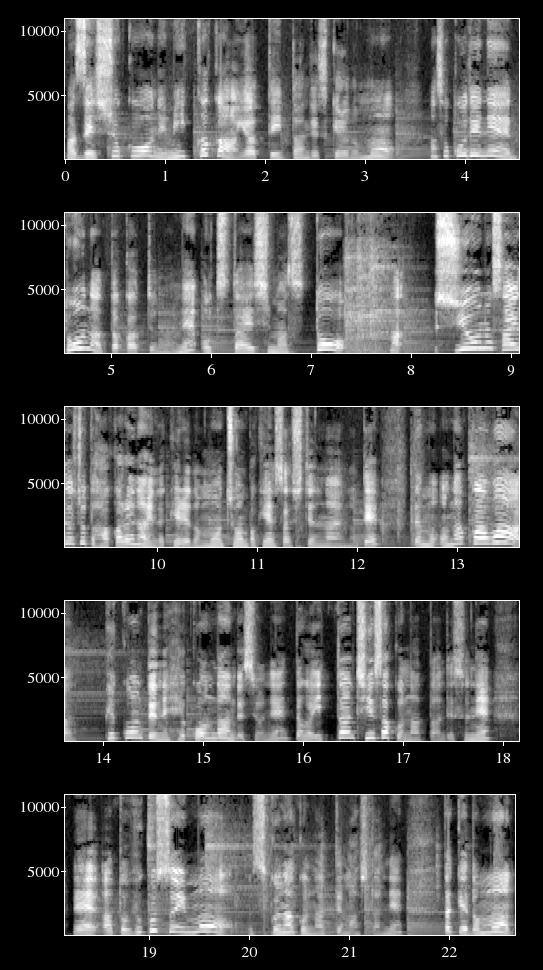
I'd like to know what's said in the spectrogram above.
まあ、絶食をね3日間やっていったんですけれどもまあ、そこでねどうなったかっていうのをねお伝えしますと、まあ、塩のサイズはちょっと測れないんだけれども超音波検査してないのででもお腹はペコンってね、へこんだんですよね。だから一旦小さくなったんですね。で、あと腹水も少なくなってましたね。だけども、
